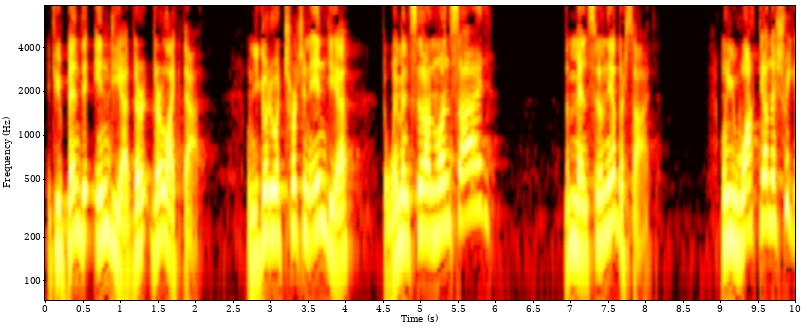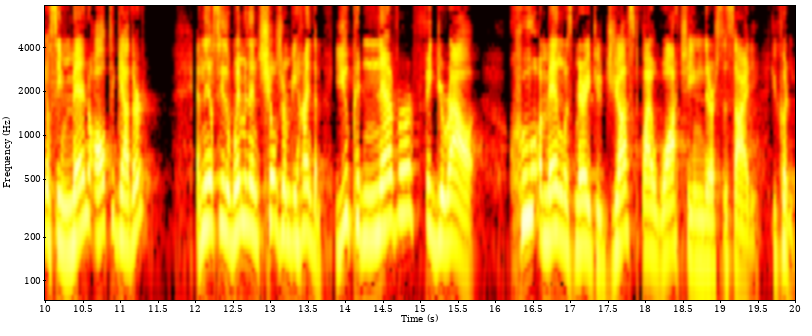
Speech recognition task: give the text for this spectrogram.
If you've been to India, they're, they're like that. When you go to a church in India, the women sit on one side, the men sit on the other side. When you walk down the street, you'll see men all together, and then you'll see the women and children behind them. You could never figure out who a man was married to just by watching their society. You couldn't.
